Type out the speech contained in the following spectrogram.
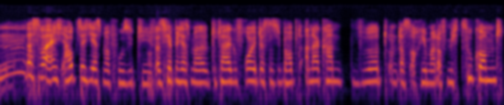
Hm, das war eigentlich hauptsächlich erstmal positiv. Also ich habe mich erstmal total gefreut, dass das überhaupt anerkannt wird und dass auch jemand auf mich zukommt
